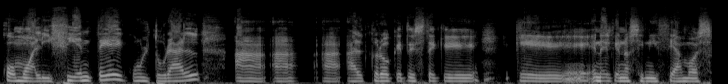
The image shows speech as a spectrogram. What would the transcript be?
como aliciente cultural a- al croquet este que, que- en el que nos iniciamos.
